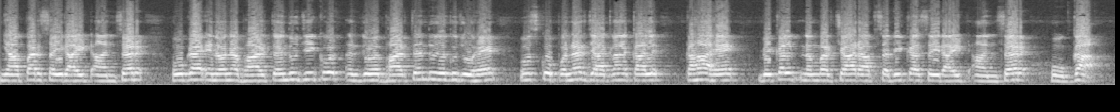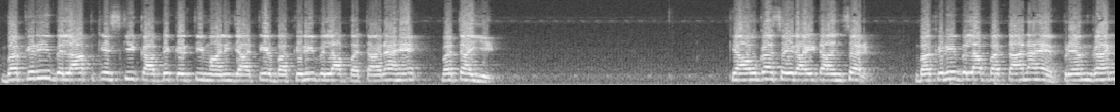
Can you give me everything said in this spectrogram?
यहाँ पर सही राइट आंसर होगा। इन्होंने भारतेंदु जी को, जो भारतेंदु युग जो है, उसको पुनर्जागरण काल कहा है। विकल्प नंबर चार, आप सभी का सही राइट आंसर होगा। बकरी बिलाप किसकी काव्य कृति मानी जाती है? बकरी बिलाप बताना है, बताइए। क्या होगा सही राइट आंसर बकरी बिलाप बताना है, प्रेमघन,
